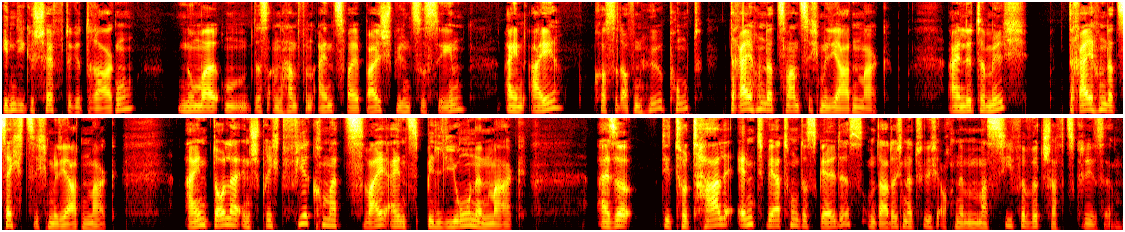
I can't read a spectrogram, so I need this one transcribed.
in die Geschäfte getragen. Nur mal, um das anhand von ein, zwei Beispielen zu sehen. Ein Ei kostet auf den Höhepunkt 320 Milliarden Mark. Ein Liter Milch 360 Milliarden Mark. Ein Dollar entspricht 4,21 Billionen Mark. Also die totale Entwertung des Geldes und dadurch natürlich auch eine massive Wirtschaftskrise.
